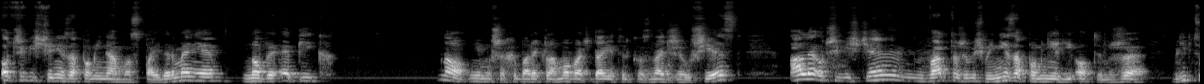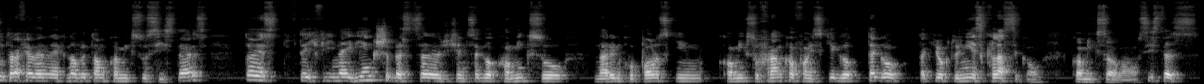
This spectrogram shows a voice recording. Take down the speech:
Oczywiście nie zapominamy o Spider-Manie, nowy Epic, no nie muszę chyba reklamować, daję tylko znać, że już jest, ale oczywiście warto, żebyśmy nie zapomnieli o tym, że w lipcu trafia na rynek nowy tom komiksu Sisters. To jest w tej chwili największy bestseller dziecięcego komiksu na rynku polskim, komiksu frankofońskiego, tego takiego, który nie jest klasyką komiksową. Sisters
